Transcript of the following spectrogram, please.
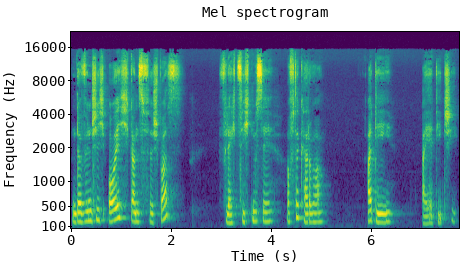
Und da wünsche ich euch ganz viel Spaß. Vielleicht sichten wir sie auf der Karwa. Ade, euer Dici.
